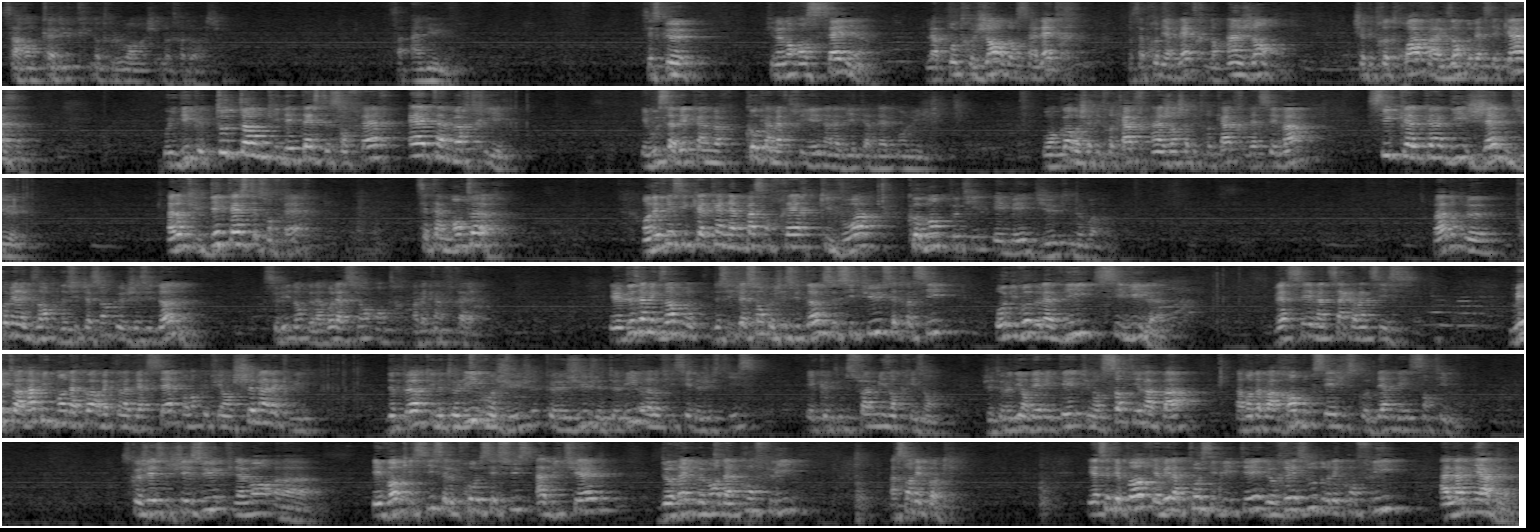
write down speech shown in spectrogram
Ça rend caduque notre louange, notre adoration. Ça annule. C'est ce que finalement enseigne l'apôtre Jean dans sa lettre, dans sa première lettre, dans 1 Jean, chapitre 3 par exemple, verset 15, où il dit que tout homme qui déteste son frère est un meurtrier. Et vous savez qu'aucun meurtrier n'a la vie éternelle en lui. Ou encore au chapitre 4, 1 Jean chapitre 4, verset 20, si quelqu'un dit j'aime Dieu, alors qu'il déteste son frère, c'est un menteur. En effet, si quelqu'un n'aime pas son frère qu'il voit, comment peut-il aimer Dieu qu'il ne voit pas? Voilà donc le premier exemple de situation que Jésus donne, celui donc de la relation entre, avec un frère. Et le deuxième exemple de situation que Jésus donne se situe cette fois-ci au niveau de la vie civile. Versets 25 à 26. Mets-toi rapidement d'accord avec ton adversaire pendant que tu es en chemin avec lui de peur qu'il ne te livre au juge, que le juge ne te livre à l'officier de justice et que tu ne sois mis en prison. Je te le dis en vérité, tu n'en sortiras pas avant d'avoir remboursé jusqu'au dernier centime. Ce que Jésus finalement euh, évoque ici, c'est le processus habituel de règlement d'un conflit à son époque. Et à cette époque, il y avait la possibilité de résoudre les conflits à l'amiable.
